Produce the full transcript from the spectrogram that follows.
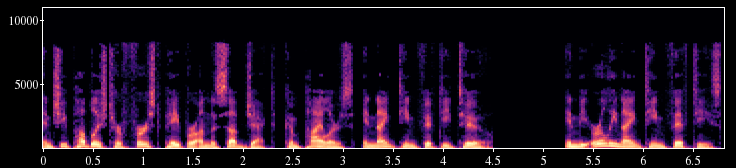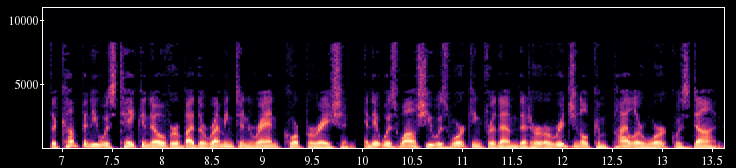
and she published her first paper on the subject, Compilers, in 1952. In the early 1950s, the company was taken over by the Remington Rand Corporation, and it was while she was working for them that her original compiler work was done.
